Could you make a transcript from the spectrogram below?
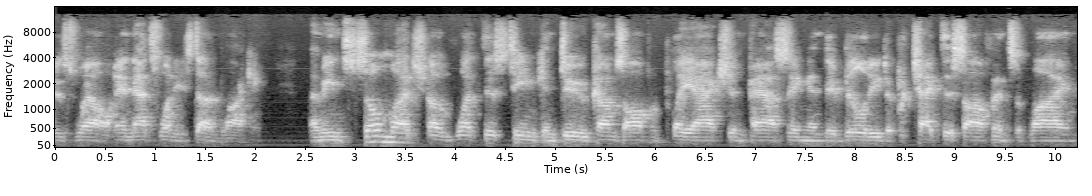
as well, and that's what he's done blocking. I mean, so much of what this team can do comes off of play action passing and the ability to protect this offensive line.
